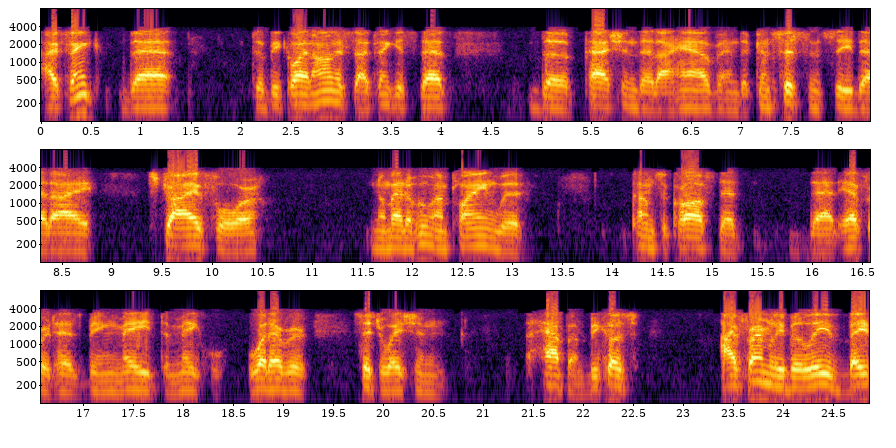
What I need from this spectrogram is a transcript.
I think that, to be quite honest, I think it's that the passion that I have and the consistency that I strive for, no matter who I'm playing with, comes across that that effort has been made to make whatever situation happen because I firmly believe bass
